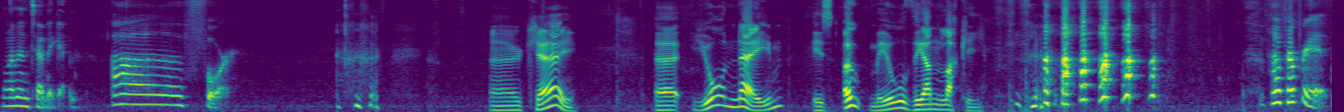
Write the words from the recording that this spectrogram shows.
1 and 10 again. Uh, 4. Okay. Uh, your name is Oatmeal the Unlucky. How appropriate.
